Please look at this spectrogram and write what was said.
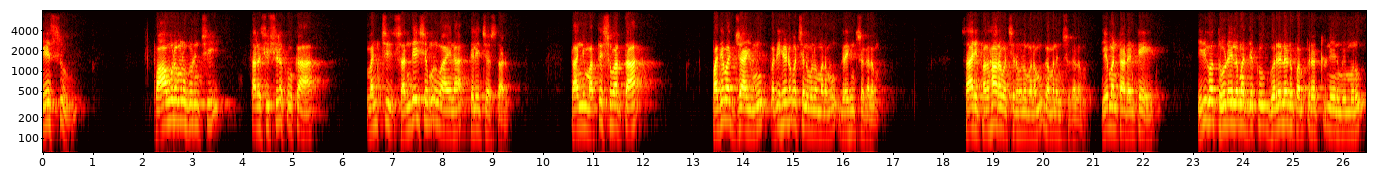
యేసు పావురమును గురించి తన శిష్యులకు ఒక మంచి సందేశమును ఆయన తెలియచేస్తాడు. దాన్ని మత్స్వార్త పదవ అధ్యాయము పదిహేడవ వచనములు మనము గ్రహించగలం సారి పదహార వచనములు మనము గమనించగలం ఏమంటాడంటే ఇదిగో తోడేళ్ళ మధ్యకు గొర్రెలను పంపినట్లు నేను మిమ్మను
